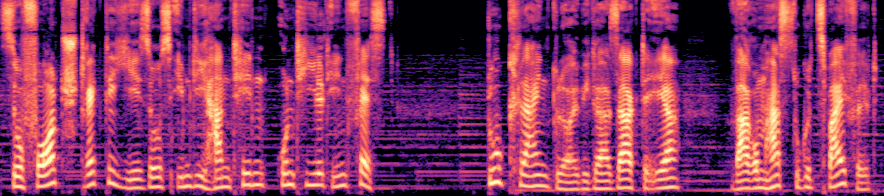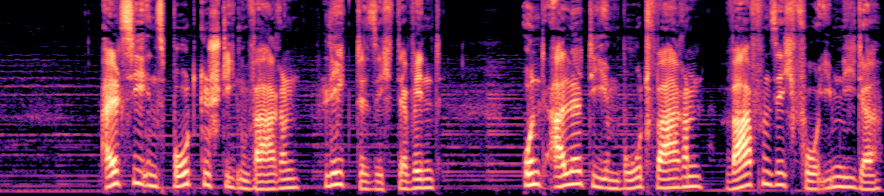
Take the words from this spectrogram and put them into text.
Sofort streckte Jesus ihm die Hand hin und hielt ihn fest. Du Kleingläubiger, sagte er, warum hast du gezweifelt? Als sie ins Boot gestiegen waren, legte sich der Wind, und alle, die im Boot waren, warfen sich vor ihm nieder.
